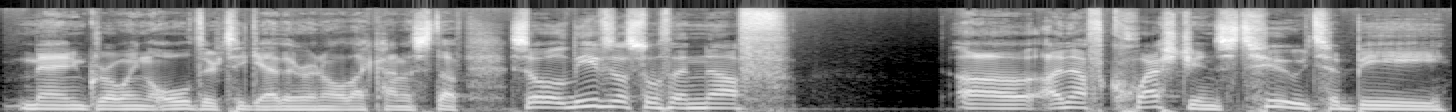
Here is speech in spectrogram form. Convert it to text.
men growing older together and all that kind of stuff? So it leaves us with enough, uh, enough questions too to be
